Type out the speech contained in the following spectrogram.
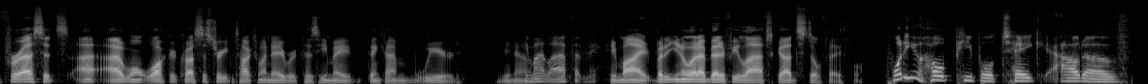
For us, it's I, I won't walk across the street and talk to my neighbor because he may think I'm weird. You know, He might laugh at me. he might, but you know what? I bet if he laughs, God's still faithful. what do you hope people take out of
